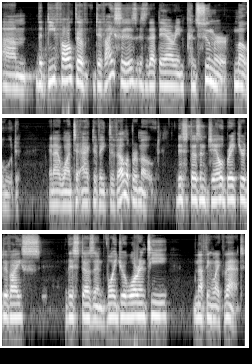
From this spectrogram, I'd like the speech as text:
Um, the default of devices is that they are in consumer mode, and I want to activate developer mode. This doesn't jailbreak your device, this doesn't void your warranty, nothing like that.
